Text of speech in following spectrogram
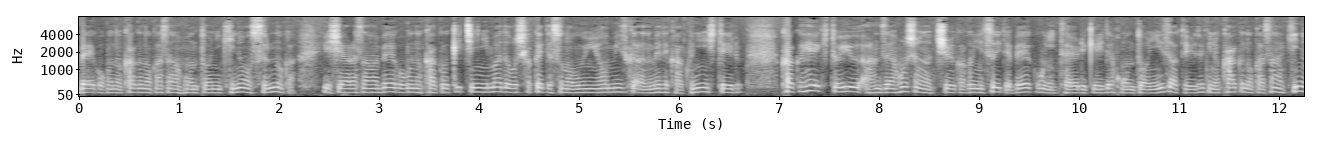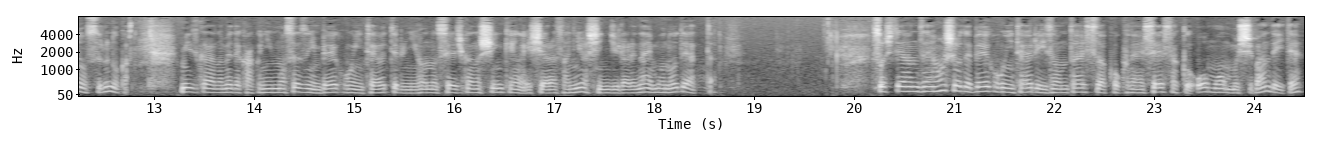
米国の核の傘が本当に機能するのか石原さんは米国の核基地にまで押しかけてその運用を自らの目で確認している核兵器という安全保障の中核について米国に頼りきりで本当にいざという時の核の傘が機能するのか自らの目で確認もせずに米国に頼っている日本の政治家の神経が石原さんには信じられないものであった。そして安全保障で米国に頼る依存体質は国内政策をも蝕んでいて、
